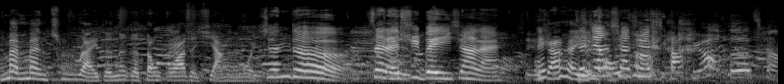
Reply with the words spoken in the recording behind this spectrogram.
慢慢出来的那个冬瓜的香味。真的，再来续杯一下来。我刚才再这样下去，不要喝茶。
